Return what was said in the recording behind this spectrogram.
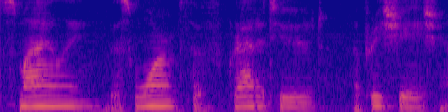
smiling, this warmth of gratitude, appreciation.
